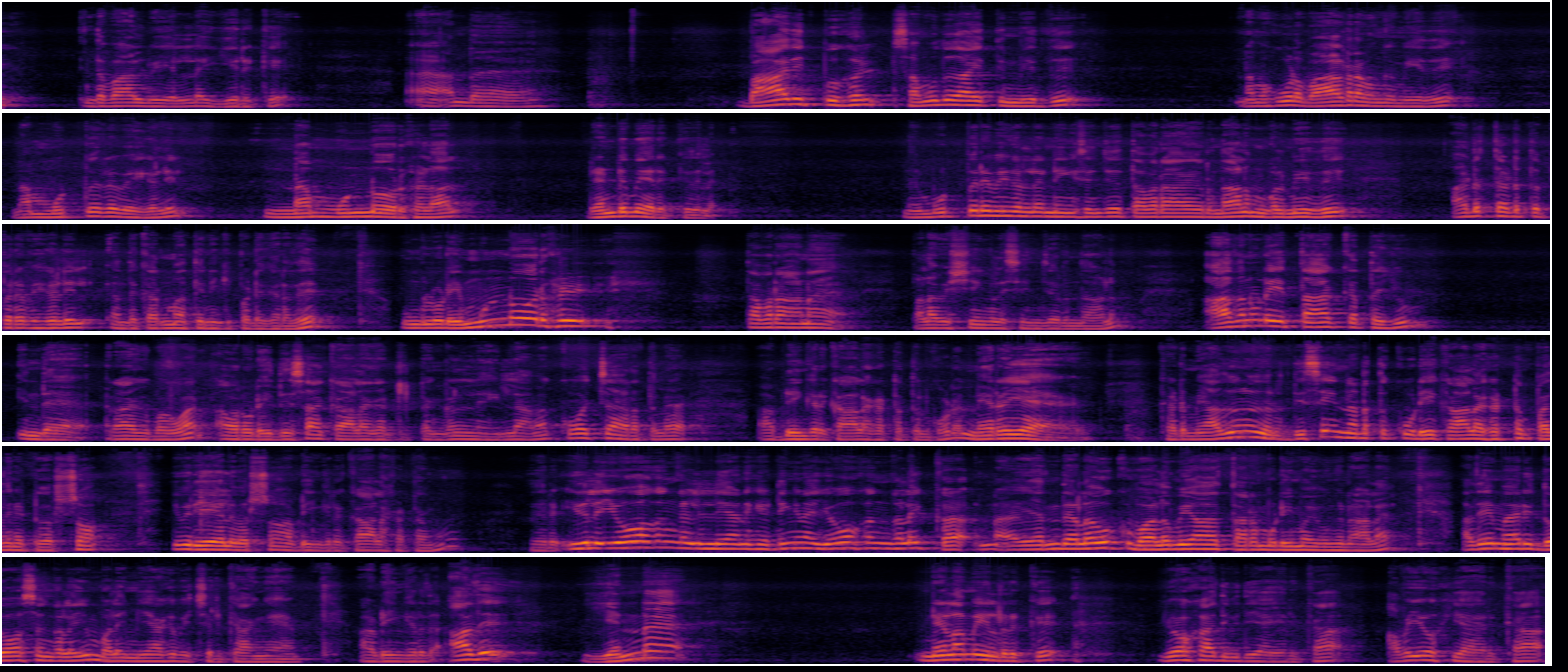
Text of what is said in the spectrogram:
இந்த வாழ்வியலில் இருக்குது அந்த பாதிப்புகள் சமுதாயத்தின் மீது நம்ம கூட வாழ்கிறவங்க மீது நம் முற்பிறவைகளில் நம் முன்னோர்களால் ரெண்டுமே இருக்குது இதில். இந்த முற்பிறவிகளில் நீங்கள் செஞ்சது தவறாக இருந்தாலும் உங்கள் மீது அடுத்தடுத்த பிறவிகளில் அந்த கர்மா திணிக்கப்படுகிறது. உங்களுடைய முன்னோர்கள் தவறான பல விஷயங்களை செஞ்சிருந்தாலும் அதனுடைய தாக்கத்தையும் இந்த ராகு பகவான் அவருடைய திசா காலகட்டங்கள் இல்லாமல் கோச்சாரத்தில் அப்படிங்கிற காலகட்டத்தில் கூட நிறைய கடுமை அதுவும் ஒரு திசை நடத்தக்கூடிய காலகட்டம் பதினெட்டு வருஷம் இவர் ஏழு வருஷம் அப்படிங்கிற காலகட்டமும் வேறு. இதில் யோகங்கள் இல்லையான்னு கேட்டிங்கன்னா யோகங்களை க எந்த அளவுக்கு வலிமையாக தர முடியுமோ இவங்கனால அதே மாதிரி தோஷங்களையும் வலிமையாக வச்சுருக்காங்க அப்படிங்கிறது. அது என்ன நிலைமையில் இருக்குது யோகாதிபதியாக இருக்கா அவயோகியாக இருக்கா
